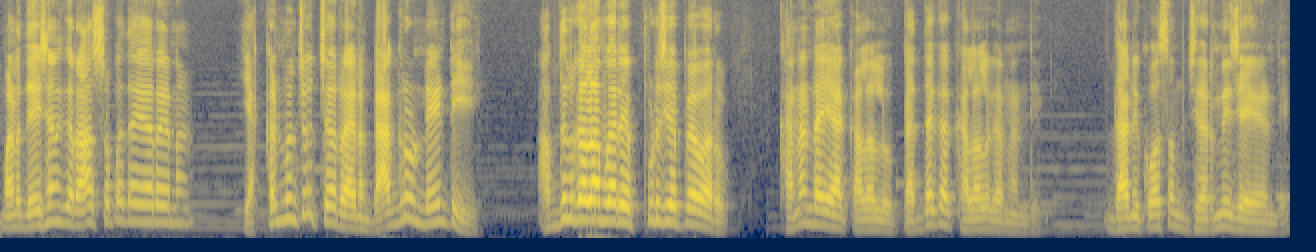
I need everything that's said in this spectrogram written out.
మన దేశానికి రాష్ట్రపతి అయ్యారాయన? ఎక్కడి నుంచి వచ్చారు? ఆయన బ్యాక్గ్రౌండ్ ఏంటి? అబ్దుల్ కలాం గారు ఎప్పుడు చెప్పేవారు? కనండి కళలు పెద్దగా కళలు కనండి. దానికోసం జర్నీ చేయండి.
